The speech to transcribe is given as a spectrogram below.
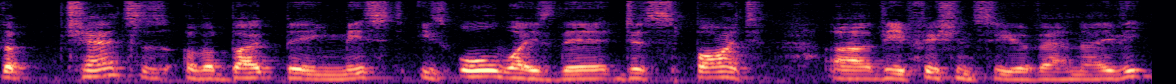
The chances of a boat being missed is always there despite uh, the efficiency of our Navy.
